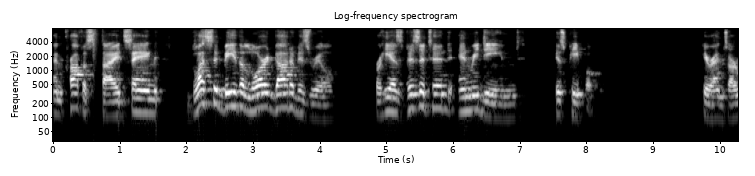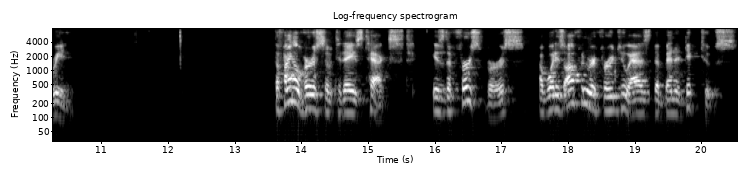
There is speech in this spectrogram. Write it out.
and prophesied, saying, Blessed be the Lord God of Israel, for he has visited and redeemed his people. Here ends our reading. The final verse of today's text is the first verse of what is often referred to as the Benedictus.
